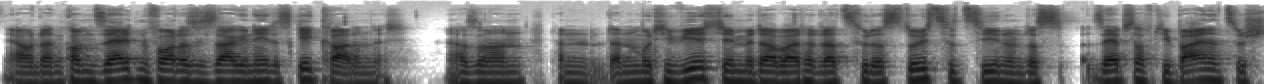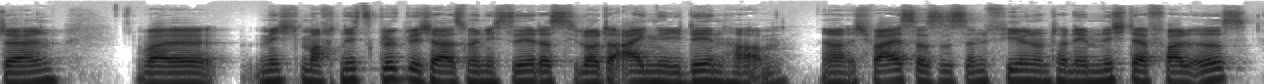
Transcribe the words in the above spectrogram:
Ja, und dann kommt selten vor, dass ich sage, nee, das geht gerade nicht. Ja, sondern dann, dann motiviere ich den Mitarbeiter dazu, das durchzuziehen und das selbst auf die Beine zu stellen, weil mich macht nichts glücklicher, als wenn ich sehe, dass die Leute eigene Ideen haben. Ja, ich weiß, dass es in vielen Unternehmen nicht der Fall ist,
